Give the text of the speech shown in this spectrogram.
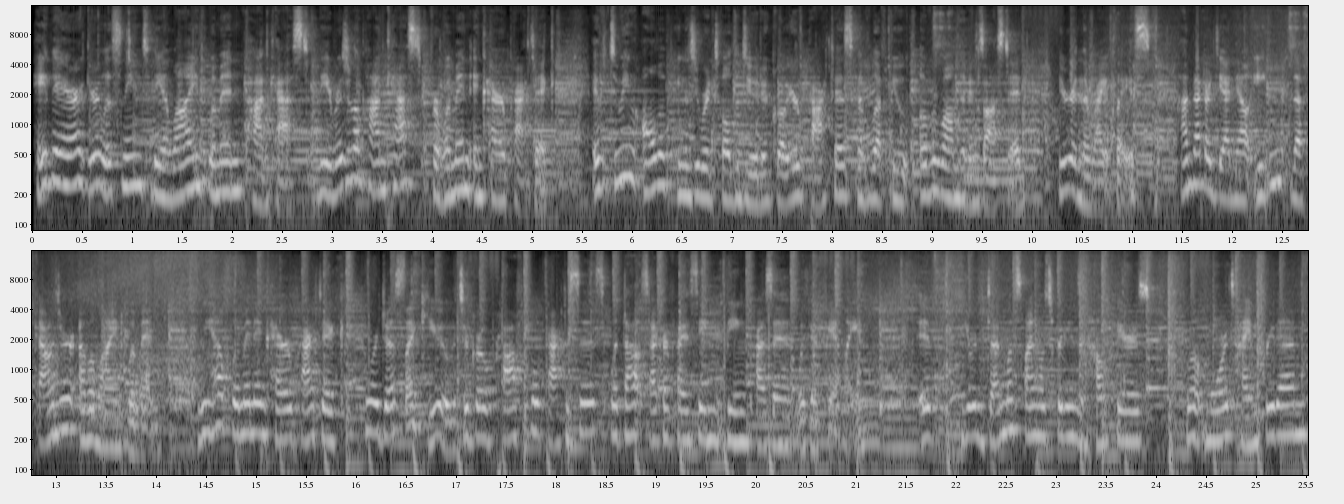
Hey there, you're listening to the Aligned Women Podcast, the original podcast for women in chiropractic. If doing all the things you were told to do to grow your practice have left you overwhelmed and exhausted, you're in the right place. I'm Dr. Danielle Eaton, the founder of Aligned Women. We help women in chiropractic who are just like you to grow profitable practices without sacrificing being present with your family. If you're done with spinal screenings and health fears, want more time freedom,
